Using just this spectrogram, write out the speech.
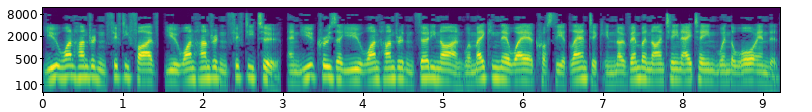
U-155, U-152, and U-cruiser U-139 were making their way across the Atlantic in November 1918 when the war ended.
